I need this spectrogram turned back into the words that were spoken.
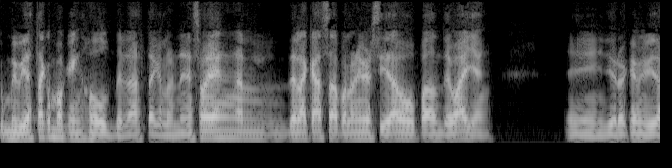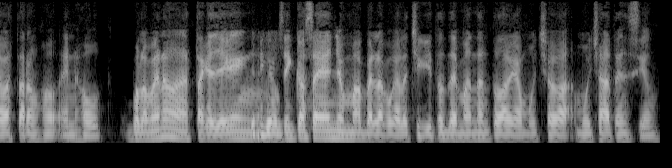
mi vida está como que en hold, ¿verdad? Hasta que los nenes se vayan de la casa para la universidad o para donde vayan, eh, yo creo que mi vida va a estar en hold. Por lo menos hasta que lleguen Tiene que- cinco o seis años más, ¿verdad? Porque los chiquitos demandan todavía mucho, mucha atención.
